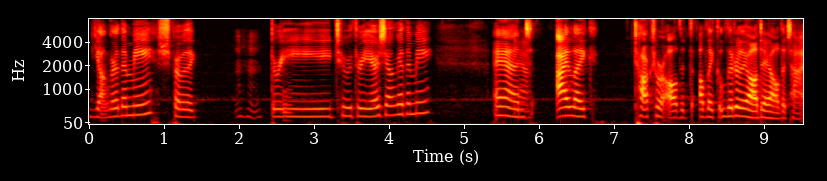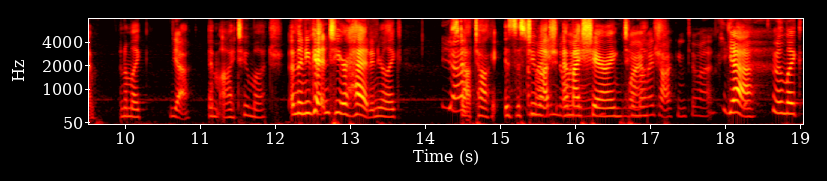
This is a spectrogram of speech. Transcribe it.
younger than me. She's probably like Mm-hmm. three, two or three years younger than me. And Yeah. I like talk to her all the, like literally all day, all the time. And I'm like, Yeah. am I too much? And then you get into your head and you're like, stop talking. Is this too Am I much? Am I sharing too Why much? am I talking too much? Yeah. And I'm like,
